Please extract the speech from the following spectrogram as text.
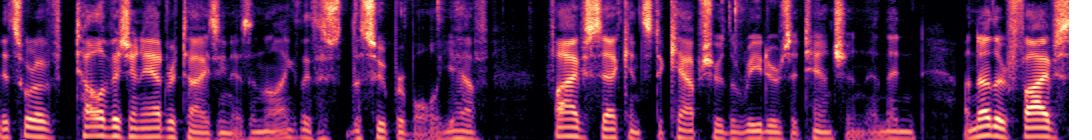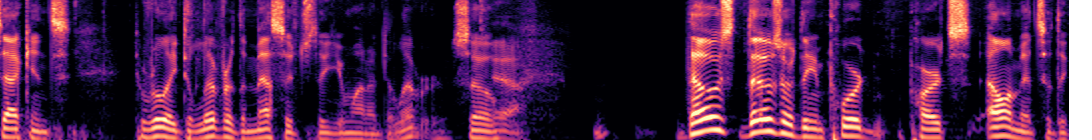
that sort of television advertising is. And like the, the Super Bowl, you have five seconds to capture the reader's attention, and then another five seconds to really deliver the message that you want to deliver. So. Yeah those those are the important parts elements of the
